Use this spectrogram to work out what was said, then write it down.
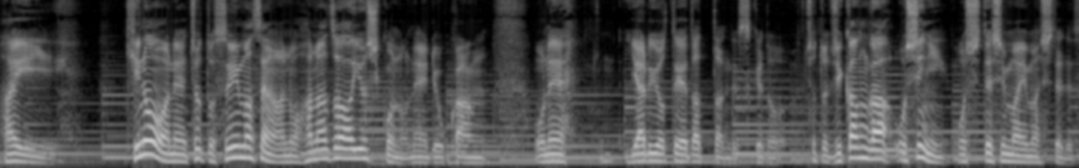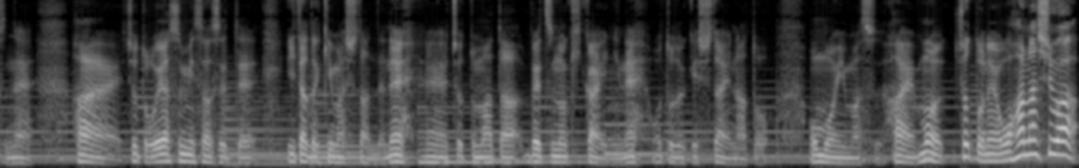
はい。昨日はねちょっとすいません。あの花沢よし子のね旅館をねやる予定だったんですけどちょっと時間が押しに押してしまいましてですね。はい。ちょっとお休みさせていただきましたんでね、えーちょっとまた別の機会にねお届けしたいなと思います。はい。もうちょっとねお話は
